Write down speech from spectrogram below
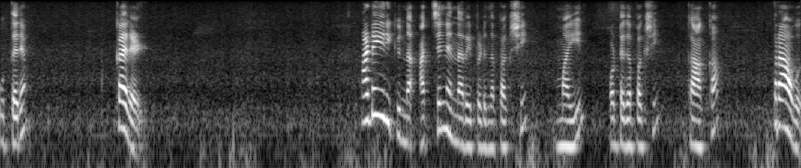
ഉത്തരം കരൾ. അടയിരിക്കുന്ന അച്ഛൻ എന്നറിയപ്പെടുന്ന പക്ഷി മയിൽ ഒട്ടകപ്പക്ഷി കാക്ക പ്രാവ്.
